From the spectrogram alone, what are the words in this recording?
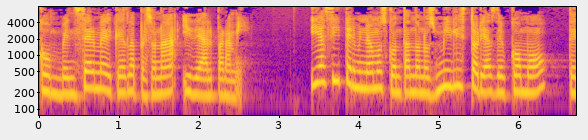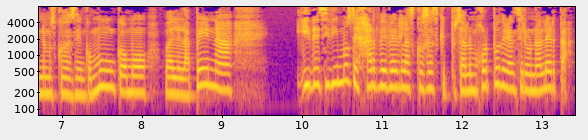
convencerme de que es la persona ideal para mí. Y así terminamos contándonos mil historias de cómo tenemos cosas en común, cómo vale la pena, y decidimos dejar de ver las cosas que pues a lo mejor podrían ser una alerta.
